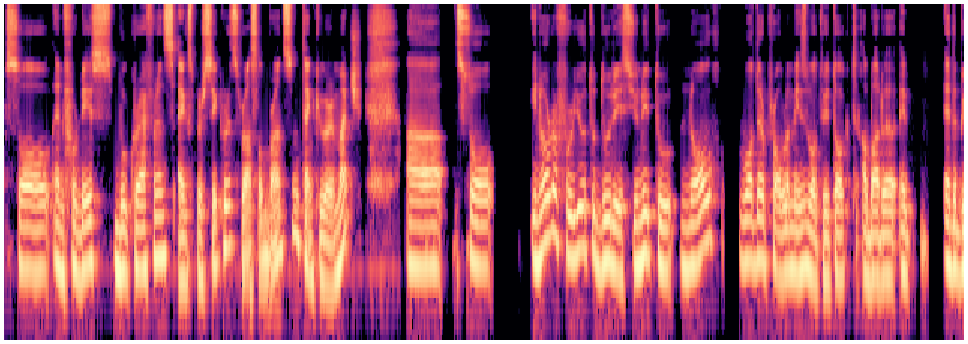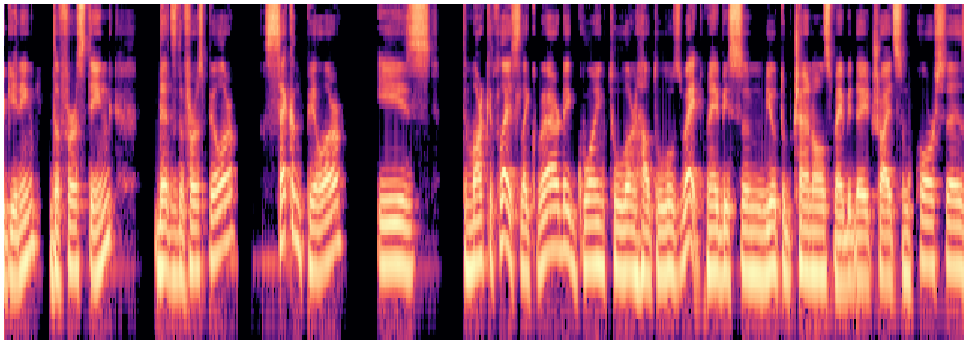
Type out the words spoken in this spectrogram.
so and for this book reference expert secrets russell brunson thank you very much uh, so in order for you to do this, you need to know what their problem is, what we talked about uh, at the beginning. The first thing, that's the first pillar. Second pillar is the marketplace like where are they going to learn how to lose weight? Maybe some youtube channels maybe they tried some courses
